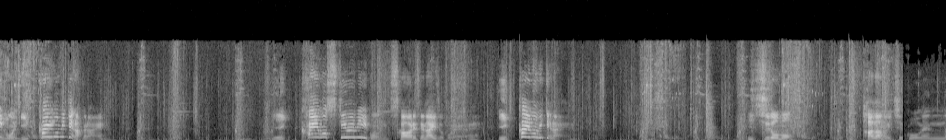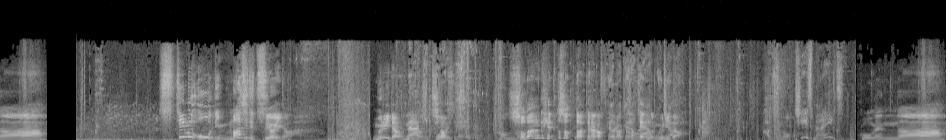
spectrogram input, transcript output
ビーコン一回も見てなくない？一回もスティームビーコン使われてないぞこれ。一回も見てない。一度も。ただの一ごめんな。スティムオーディンマジで強いな。無理だろこんな打ち勝つの。初段でヘッドショット当てなかったら勝てんの無理だごめんな。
